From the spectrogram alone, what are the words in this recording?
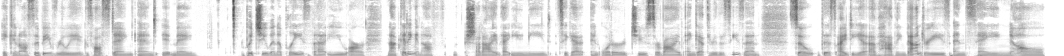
it can also be really exhausting and it may put you in a place that you are not getting enough shut eye that you need to get in order to survive and get through the season. So, this idea of having boundaries and saying no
